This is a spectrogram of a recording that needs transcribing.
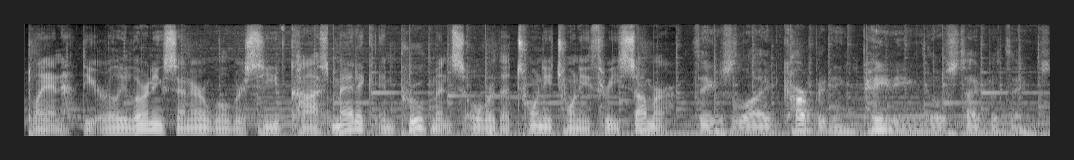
improvement plan, the Early Learning Center will receive cosmetic improvements over the 2023 summer. Things like carpeting, painting, those type of things.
